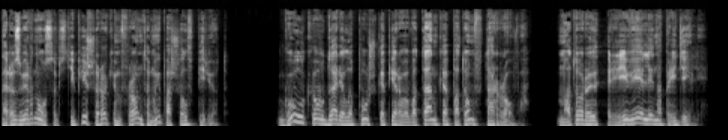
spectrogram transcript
развернулся в степи широким фронтом и пошел вперед. Гулко ударила пушка первого танка, потом второго. Моторы ревели на пределе,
